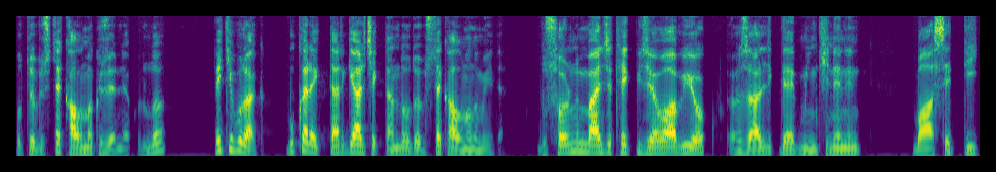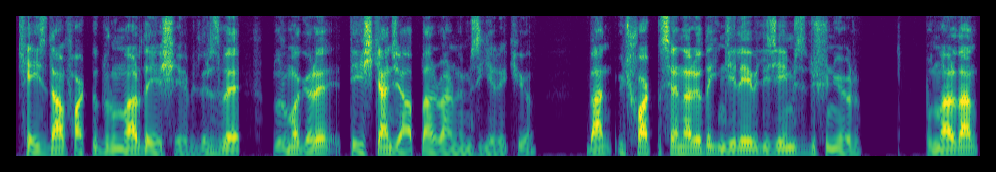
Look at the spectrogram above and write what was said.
Otobüste kalmak üzerine kurulu. Peki Burak, bu karakter gerçekten de otobüste kalmalı mıydı? Bu sorunun bence tek bir cevabı yok. Özellikle Minkine'nin bahsettiği case'den farklı durumlar da yaşayabiliriz ve duruma göre değişken cevaplar vermemiz gerekiyor. Ben üç farklı senaryoda inceleyebileceğimizi düşünüyorum. Bunlardan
